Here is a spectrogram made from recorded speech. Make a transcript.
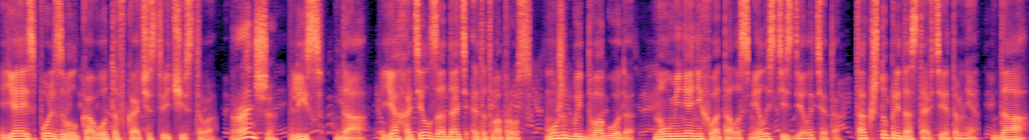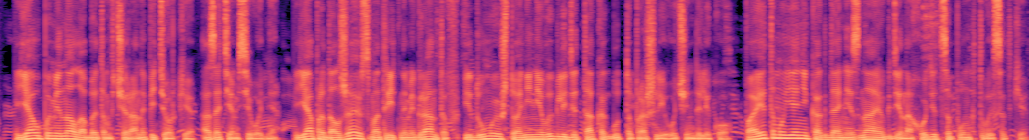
я использовал кого-то в качестве чистого. Раньше? Лис, да, я хотел задать этот вопрос. Может быть, два года, но у меня не хватало смелости сделать это. Так что предоставьте это мне. Да, я упоминал об этом вчера на пятерке, а затем сегодня. Я продолжаю смотреть на мигрантов и думаю, что они не выглядят так, как будто прошли очень далеко. Поэтому я никогда не знаю, где находится пункт высадки.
